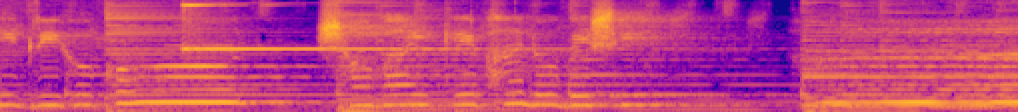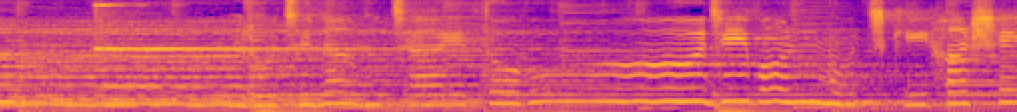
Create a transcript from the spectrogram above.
সুখী গৃহকোণ, সবাইকে ভালোবেসে। রোজ নাম চায় তবু জীবন মুচকি হাসে।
